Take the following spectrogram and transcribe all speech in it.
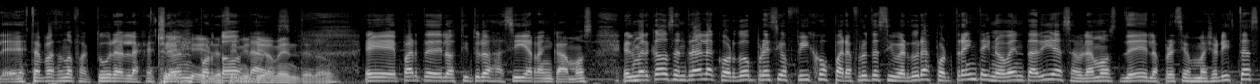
está pasando factura la gestión por todos lados. Eh, parte de los títulos así arrancamos. El mercado central acordó precios fijos para frutas y verduras por 30 y 90 días. Hablamos de los precios mayoristas.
